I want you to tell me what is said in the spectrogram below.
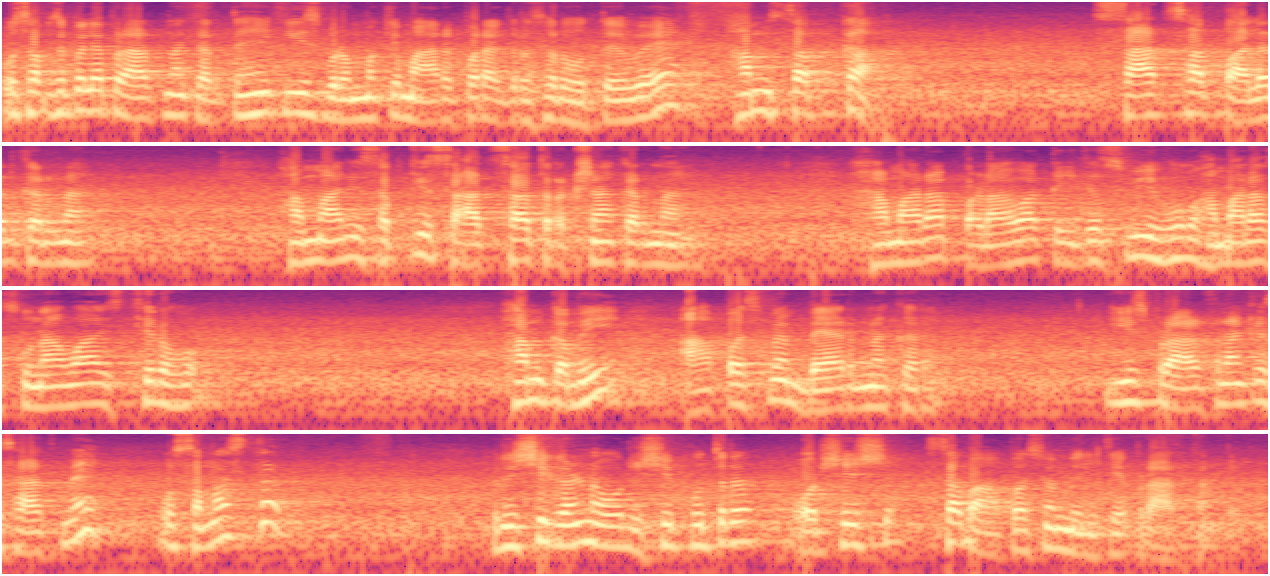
वो सबसे पहले प्रार्थना करते हैं कि इस ब्रह्म के मार्ग पर अग्रसर होते हुए हम सबका साथ साथ पालन करना, हमारी सबकी साथ साथ रक्षा करना, हमारा पढ़ावा तेजस्वी हो, हमारा सुना हुआ स्थिर हो। हम कभी आपस में बैर न करें। इस प्रार्थना के साथ में वो समस्त ऋषिगण और ऋषिपुत्र और शिष्य सब आपस में मिलकर प्रार्थना करते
